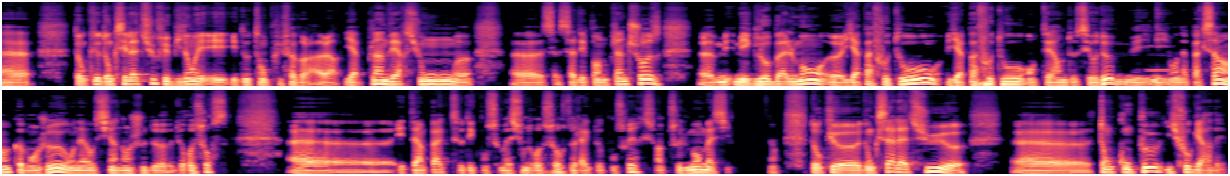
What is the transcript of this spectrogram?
Euh, donc, donc c'est là-dessus que le bilan est, est, d'autant plus favorable. Alors, il y a plein de versions, euh, euh ça, ça, dépend de plein de choses, euh, mais, mais, globalement, euh, il n'y a pas photo. Il n'y a pas photo en termes de CO2, mais, mais on n'a pas que ça hein, comme enjeu. On a aussi un enjeu de, de ressources et d'impact des consommations de ressources de l'acte de construire qui sont absolument massifs. Donc, donc ça là-dessus, tant qu'on peut, il faut garder.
